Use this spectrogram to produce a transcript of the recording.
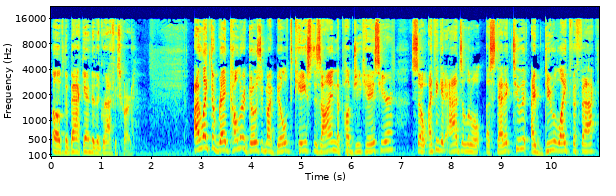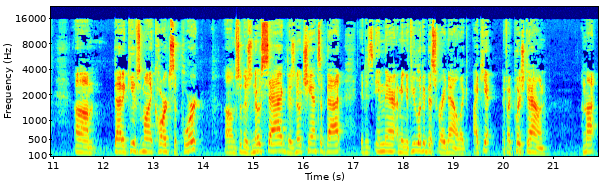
of the back end of the graphics card. I like the red color. It goes with my build case design, the PUBG case here. So I think it adds a little aesthetic to it. I do like the fact um, that it gives my card support. Um, so there's no sag, there's no chance of that. It is in there. I mean, if you look at this right now, like I can't, if I push down, I'm not,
